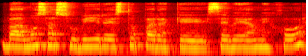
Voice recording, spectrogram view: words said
Vamos a subir esto para que se vea mejor.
